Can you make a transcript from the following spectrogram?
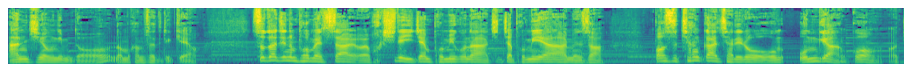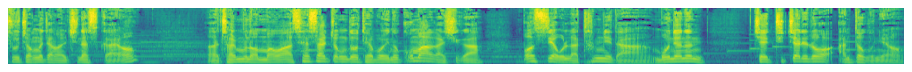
안지영 님도 너무 감사드릴게요. 쏟아지는 봄 햇살, 확실히 이젠 봄이구나, 진짜 봄이야 하면서 버스 창가 자리로 옮- 옮겨 앉고 두 정거장을 지났을까요? 어, 젊은 엄마와 세 살 정도 돼 보이는 꼬마 아가씨가 버스에 올라탑니다. 모녀는 제 뒷자리로 앉더군요.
